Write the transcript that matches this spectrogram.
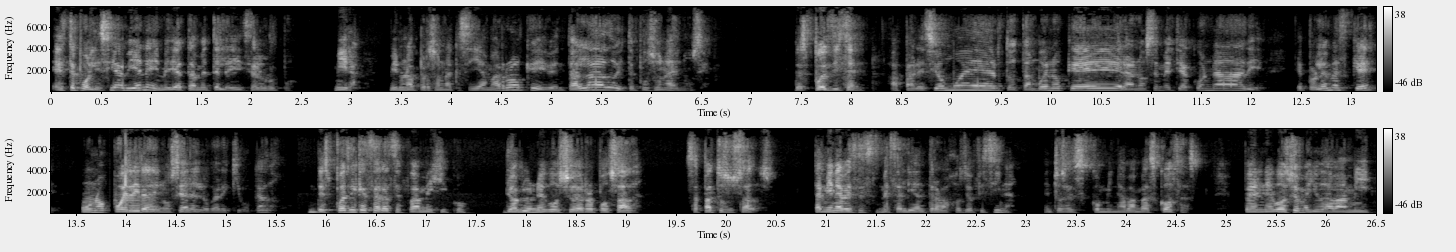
Este policía viene e inmediatamente le dice al grupo, mira, viene una persona que se llama Roque y ven tal lado y te puso una denuncia. Después dicen, apareció muerto, tan bueno que era, no se metía con nadie. El problema es que uno puede ir a denunciar en el lugar equivocado. Después de que Sara se fue a México, yo abrí un negocio de ropa usada, zapatos usados. También a veces me salían trabajos de oficina, entonces combinaba ambas cosas. Pero el negocio me ayudaba a mí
